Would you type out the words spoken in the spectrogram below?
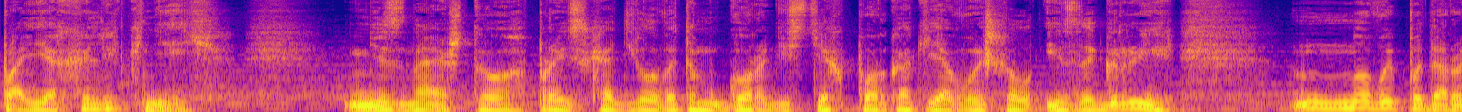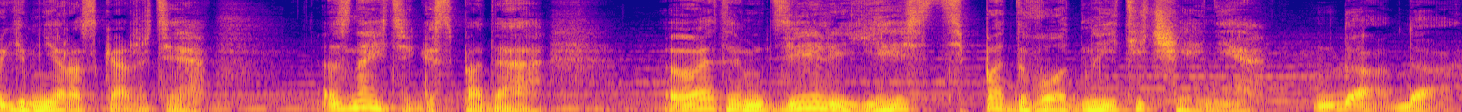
поехали к ней. Не знаю, что происходило в этом городе с тех пор, как я вышел из игры, но вы по дороге мне расскажете. Знаете, господа, в этом деле есть подводные течения. Да, да.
